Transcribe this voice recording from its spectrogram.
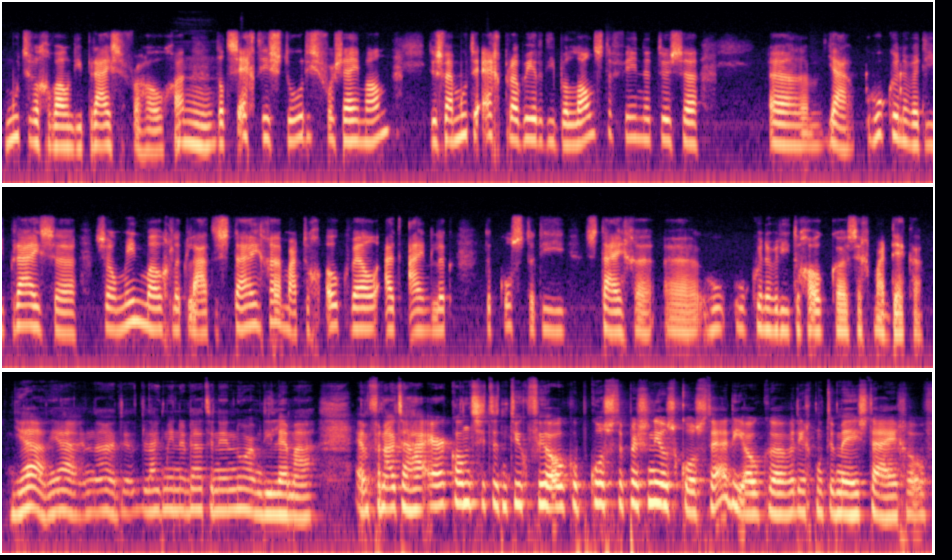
moeten we gewoon die prijzen verhogen. Mm. Dat is echt historisch voor Zeeman. Dus wij moeten echt proberen die balans te vinden tussen um, ja, hoe kunnen we die prijzen zo min mogelijk laten stijgen, maar toch ook wel uiteindelijk de kosten die stijgen, uh, hoe, hoe kunnen we die toch ook uh, zeg maar dekken? Ja, ja nou, dat lijkt me inderdaad een enorm dilemma. En vanuit de HR-kant zit het natuurlijk veel ook op kosten, personeelskosten, hè, die ook uh, wellicht moeten meestijgen. Of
